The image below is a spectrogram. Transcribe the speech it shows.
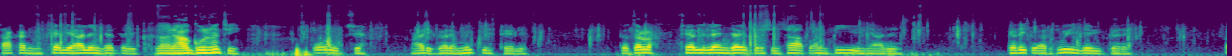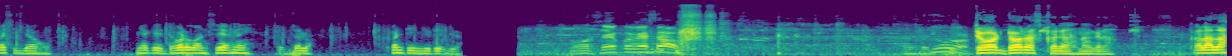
સાકરની થેલી હાલીને લેતા ઘર આઘું નથી. ઓરું જ છે. મારી ઘરે મૂકીશ થેલી. તો ચલો, થેલી લઈને જવી, પછી ચા પાણી પીવી ત્યાં જઈ. ઘડીક વાર સુઈ જવી ઘરે. પછી જાઉં મેં કંઈ દોડવાનું છે નહીં. તો ચલો કન્ટિન્યુ રહેજો. કોઈ વેસાવ? ઢોર ઢોરસ કર્યા નગરા. કલાલા.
